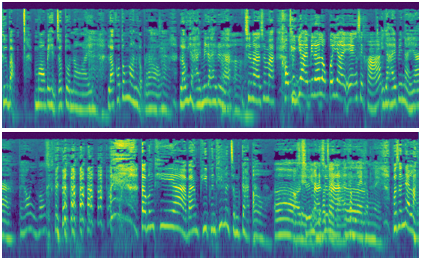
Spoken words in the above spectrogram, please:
คือแบบมองไปเห็นเจ้าตัวน้อยอ่าแล้วเขาต้องนอนกับเราค่ะแล้วย้ายไม่ได้ด้วยนะอ่าๆใช่ไหมใช่ไหมเขาถึไม่งย้ายไม่ได้เราก็ย้ายเองสิคะย้ายไปไหนอะไปห้องอีกห้องแต่บางทีอะบางทีพื้นที่มันจำกัดอ๋อเออโอเคใช่ไหมอันนี้เข้าใจใช่ไหมได้เออทำไงทำไง เพราะฉะนั้นเนี่ยหลัง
